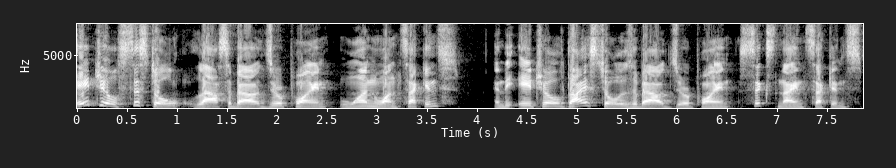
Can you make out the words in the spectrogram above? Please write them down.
Atrial systole lasts about 0.11 seconds, and the atrial diastole is about 0.69 seconds.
